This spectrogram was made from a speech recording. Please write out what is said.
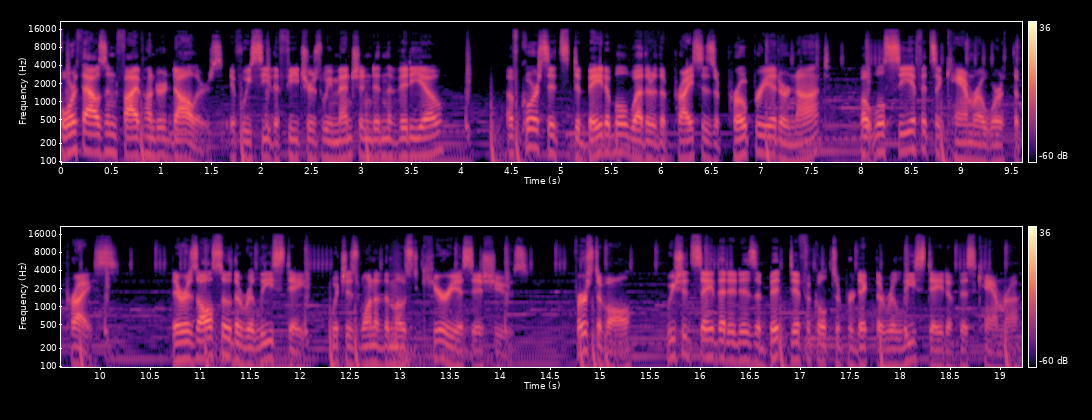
$4,500 if we see the features we mentioned in the video. Of course, it's debatable whether the price is appropriate or not, but we'll see if it's a camera worth the price. There is also the release date, which is one of the most curious issues. First of all, we should say that it is a bit difficult to predict the release date of this camera,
